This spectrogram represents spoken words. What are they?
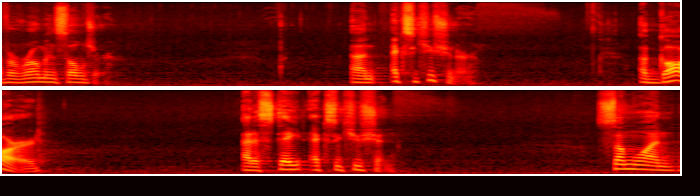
of a Roman soldier, an executioner, a guard at a state execution, someone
